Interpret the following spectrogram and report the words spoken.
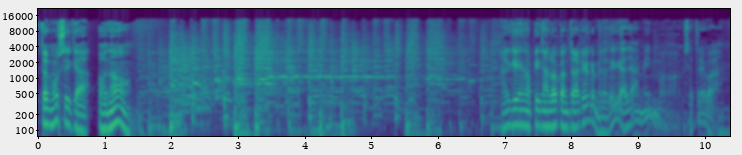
esto es música, ¿o no? ¿Alguien opina lo contrario? Que me lo diga ya mismo, se atreva.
